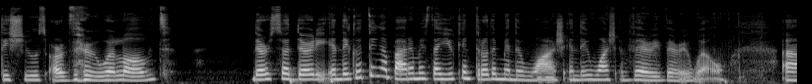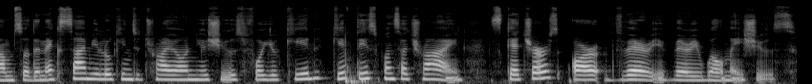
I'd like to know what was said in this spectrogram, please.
These shoes are very well loved. They're so dirty. And the good thing about them is that you can throw them in the wash and they wash very, very well. Um, so the next time you're looking to try on new shoes for your kid, give these ones a try. Skechers are very, very well made shoes.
